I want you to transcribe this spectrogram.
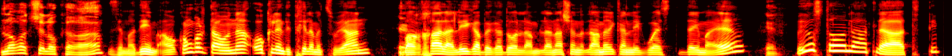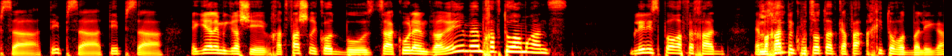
לא רק שלא קרה, זה מדהים. קודם כל, את העונה, אוקלנד התחילה מצוין, כן. ברחה לליגה בגדול, ל American League West די מהר, כן. ויוסטון לאט לאט, טיפסה, טיפסה, טיפסה, הגיעה למגרשים, חטפה שריקות בוז, צעקו להם דברים, והם חבטו המון runs. בלי לספור אף אחד. הם נכון. אחת מקבוצות ההתקפה הכי טובות בליגה.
